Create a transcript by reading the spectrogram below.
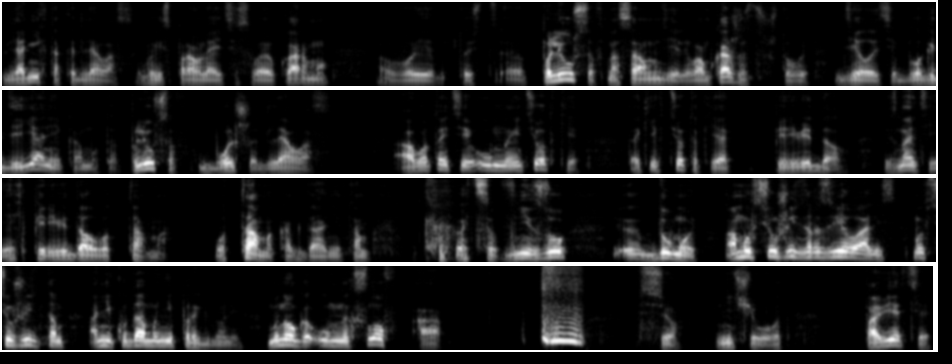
для них, так и для вас. Вы исправляете свою карму, вы, то есть э, плюсов на самом деле, вам кажется, что вы делаете благодеяние кому-то, плюсов больше для вас. А вот эти умные тетки, таких теток я перевидал. И знаете, я их перевидал вот там. Вот там, когда они там, как говорится, внизу э, думают, а мы всю жизнь развивались, мы всю жизнь там, а никуда мы не прыгнули. Много умных слов, а все, ничего. Вот поверьте,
